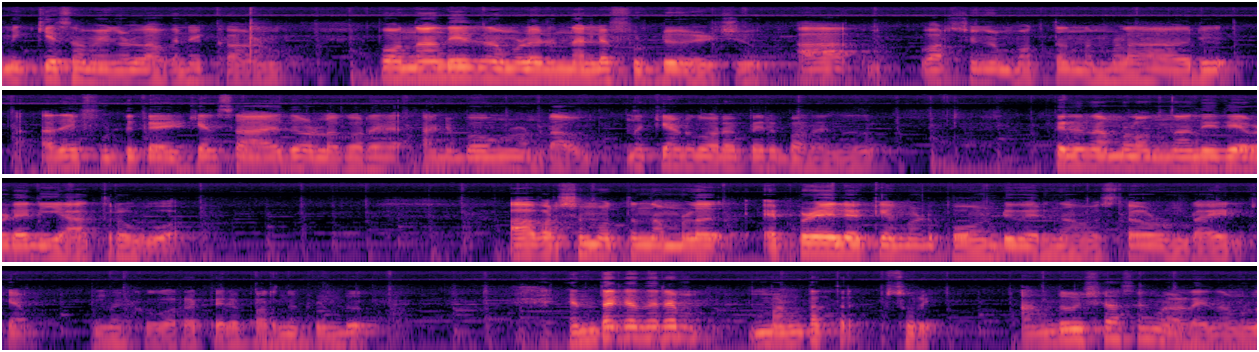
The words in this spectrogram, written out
മിക്ക സമയങ്ങളിലും അവനെ കാണും. ഇപ്പോൾ ഒന്നാം തീയതി നമ്മളൊരു നല്ല ഫുഡ് കഴിച്ചു. ആ വർഷങ്ങൾ മൊത്തം നമ്മൾ ആ ഒരു അതേ ഫുഡ് കഴിക്കാൻ സാധ്യതയുള്ള കുറേ അനുഭവങ്ങളുണ്ടാവും എന്നൊക്കെയാണ് കുറേ പേര് പറയുന്നത്. പിന്നെ നമ്മൾ ഒന്നാം തീയതി എവിടെയെങ്കിലും യാത്ര പോവുക ആ വർഷം മൊത്തം നമ്മൾ എപ്പോഴേലുമൊക്കെ അങ്ങോട്ട് പോകേണ്ടി വരുന്ന അവസ്ഥകൾ ഉണ്ടായിരിക്കാം എന്നൊക്കെ കുറേ പേര് പറഞ്ഞിട്ടുണ്ട്. എന്തൊക്കെ തരം മണ്ടത്ര സോറി അന്ധവിശ്വാസങ്ങളാണ് നമ്മൾ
